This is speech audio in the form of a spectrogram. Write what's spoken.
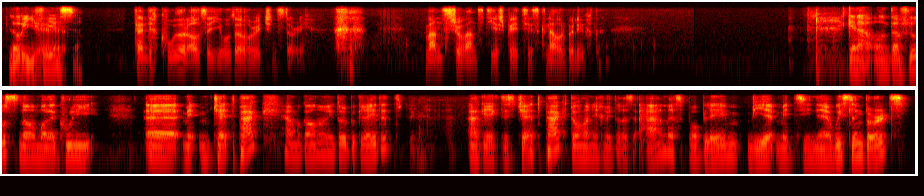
lassen einfließen. Fände ich cooler als eine Yoda Origin Story. wenn es schon wollen, die Spezies genauer beleuchten. Genau, und am Schluss noch mal eine coole Äh, mit dem Jetpack haben wir gar noch nicht drüber geredet. Er kriegt das Jetpack. Da habe ich wieder ein ähnliches Problem wie mit seinen Whistling Birds.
